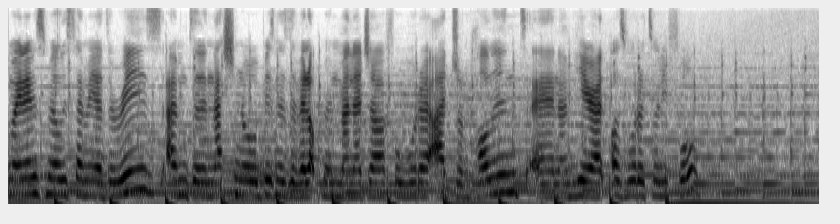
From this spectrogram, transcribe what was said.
Melissa Meyer-Doriz. I'm the National Business Development Manager for Water at John Holland and I'm here at OzWater 24.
